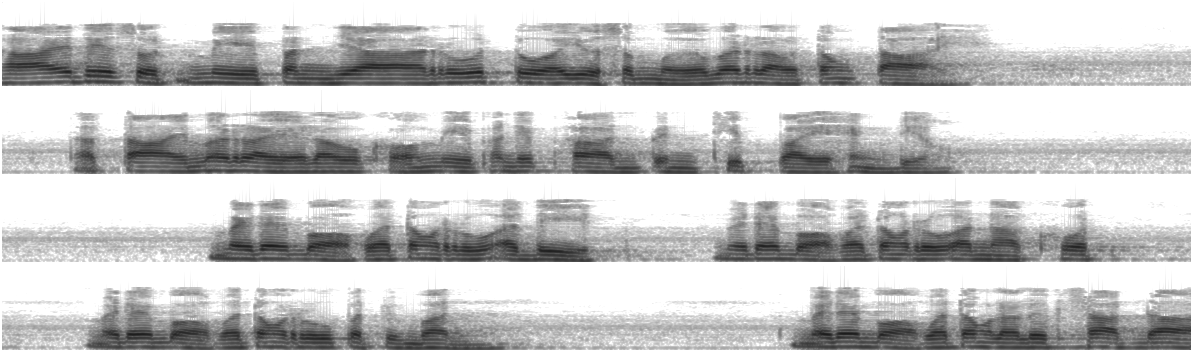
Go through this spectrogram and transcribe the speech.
ท้ายที่สุดมีปัญญารู้ตัวอยู่เสมอว่าเราต้องตาย ถ้าตายเมื่อไรเราขอมีพระนิพพานเป็นที่ไปแห่งเดียว ไม่ได้บอกว่าต้องรู้อดีต ไม่ได้บอกว่าต้องรู้อนาคต ไม่ได้บอกว่าต้องรู้ปัจจุบัน ไม่ได้บอกว่าต้องระลึกชาติได้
